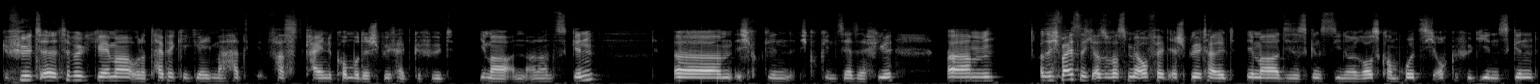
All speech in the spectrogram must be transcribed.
Gefühlt äh, Typical Gamer oder Typical Gamer hat fast keine Combo, der spielt halt gefühlt immer einen anderen Skin. Ähm, ich gucke ihn, ich gucke ihn sehr, sehr viel. Ähm, also ich weiß nicht, also was mir auffällt, er spielt halt immer diese Skins, die neu rauskommen, holt sich auch gefühlt jeden Skin.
